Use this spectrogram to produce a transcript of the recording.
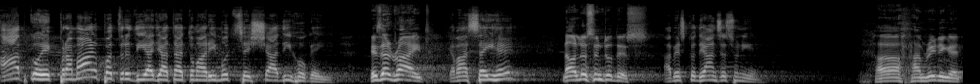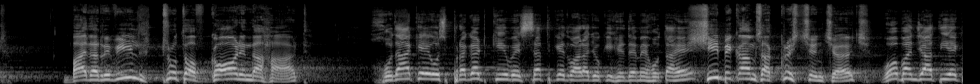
आपको एक प्रमाण पत्र दिया जाता है तुम्हारी मुझसे शादी हो गई Is that right? क्या बात सही है Now listen to this. अब इसको ध्यान से सुनिए Uh, I'm reading it. By the revealed truth of God in the heart, खुदा के उस प्रगट किए हुए सत्य के द्वारा जो कि हृदय में होता है she becomes a Christian church वो बन जाती है एक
